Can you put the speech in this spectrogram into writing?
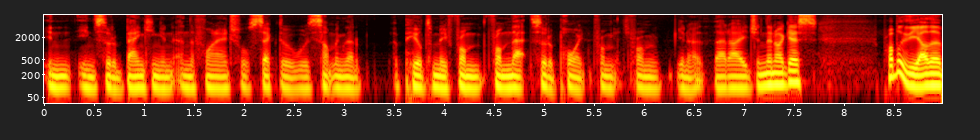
in in sort of banking and, and the financial sector was something that appealed to me from from that sort of point from Gotcha. from you know that age. And then i guess probably the other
